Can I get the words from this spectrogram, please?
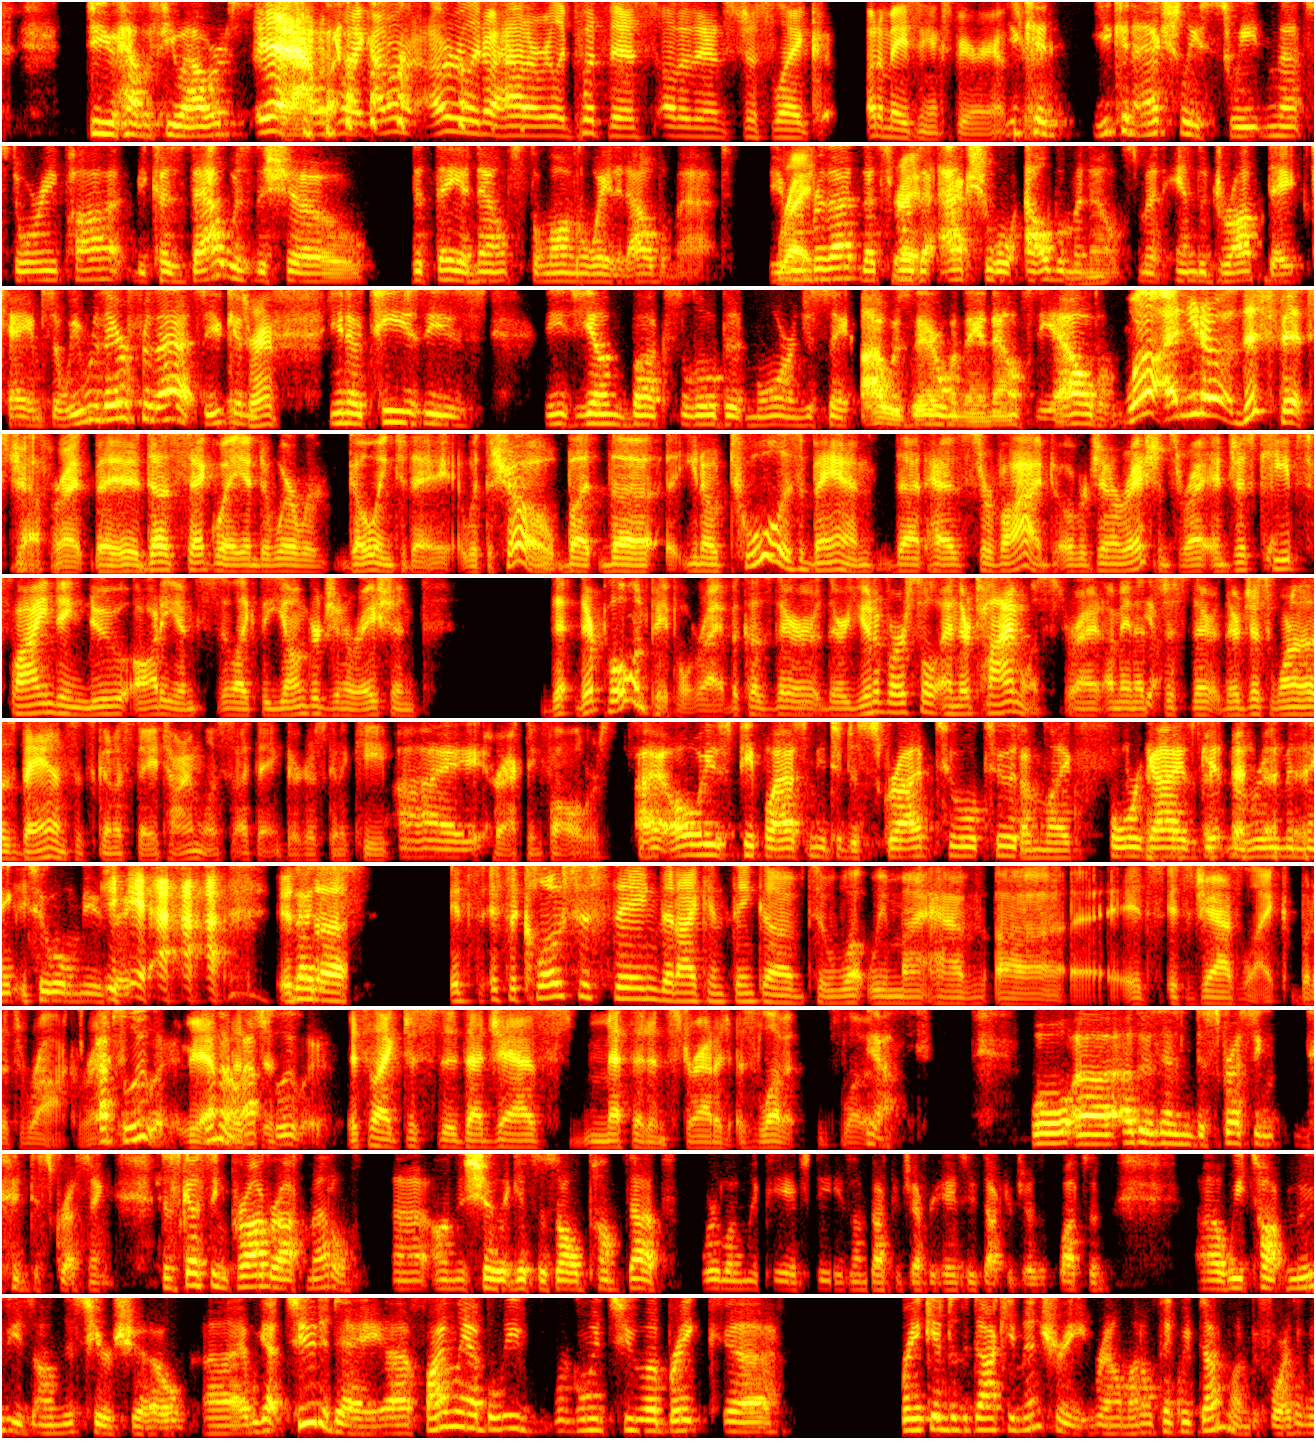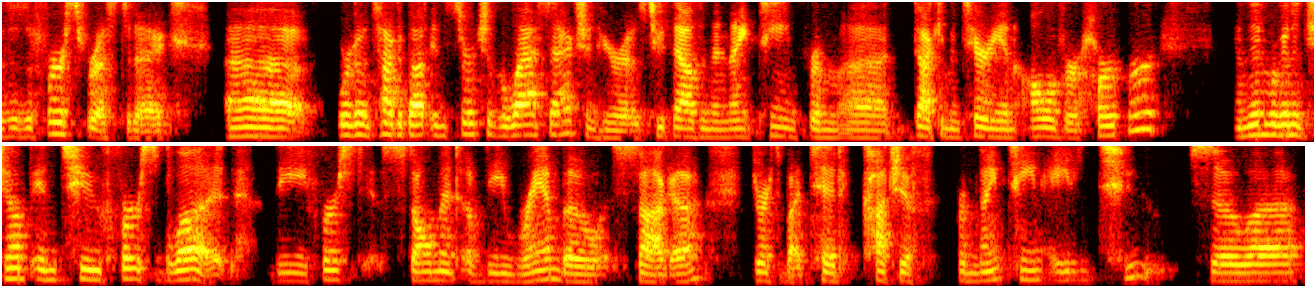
do you have a few hours?" Yeah, I was like, "I don't, I don't really know how to really put this, other than it's just like an amazing experience." You right? can, you can actually sweeten that story pot because that was the show that they announced the long-awaited album at. You right. remember that? That's where right. the actual album mm-hmm. announcement and the drop date came. So we were there for that. So you can, you know, tease these these young bucks a little bit more and just say I was there when they announced the album. Well, and you know this fits Jeff, right? But it does segue into where we're going today with the show. But the you know Tool is a band that has survived over generations, right? And just keeps yes. finding new audience, like the younger generation they're pulling people right? Because they're they're universal and they're timeless right? I mean it's yes. just they're they're just one of those bands that's going to stay timeless i think. They're just going to keep I, attracting followers. I always people ask me to describe tool to it i'm like four guys get in a room and make tool music. Yeah. It's uh, that's uh, it's it's the closest thing that I can think of to what we might have. Uh, it's it's jazz like, but it's rock, right? Absolutely. Yeah, no, no absolutely. Just, it's like just that jazz method and strategy. I just love it. Just love it. Yeah. Well, uh, other than discussing discussing discussing prog rock metal uh, on this show that gets us all pumped up, we're lonely PhDs. I'm Dr. Jeffrey Hayes. He's Dr. Joseph Watson. Uh, we talk movies on this here show. Uh, we got two today. Uh, finally, I believe we're going to uh, break uh, break into the documentary realm. I don't think we've done one before. I think this is a first for us today. Uh, we're going to talk about In Search of the Last Action Heroes, 2019, from documentarian Oliver Harper. And then we're going to jump into First Blood, the first installment of the Rambo saga, directed by Ted Kotcheff from 1982. So uh,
